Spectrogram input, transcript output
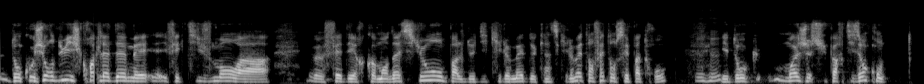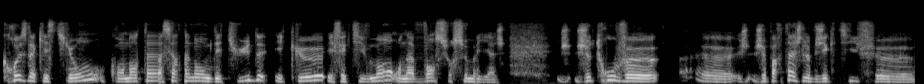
donc aujourd'hui, je crois que l'ADEME effectivement a fait des recommandations. On parle de 10 km, de 15 km. En fait, on ne sait pas trop. Mhm. Et donc, moi, je suis partisan qu'on creuse la question, qu'on entend un certain nombre d'études et que effectivement on avance sur ce maillage. Je, trouve, euh, euh, je partage l'objectif euh,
